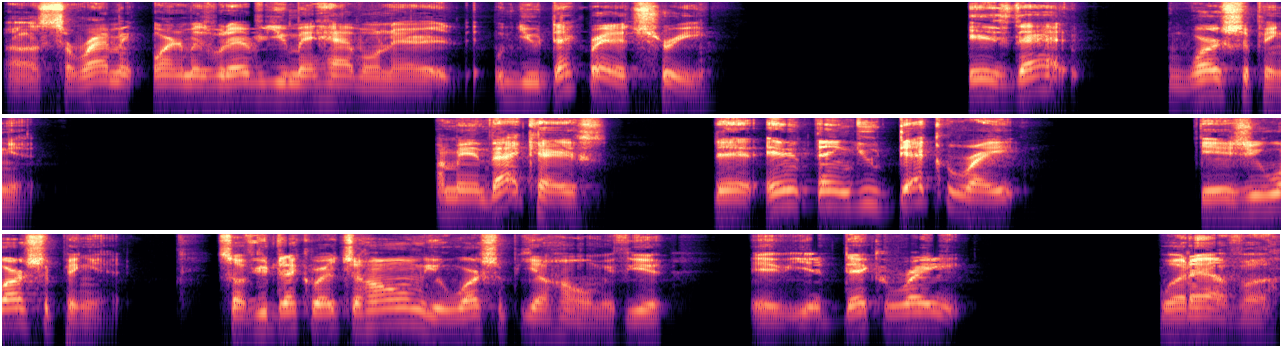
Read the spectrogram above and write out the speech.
uh, ceramic ornaments, whatever you may have on there, when you decorate a tree, is that worshiping it? I mean, in that case, then anything you decorate is you worshiping it. So if you decorate your home, you worship your home. If you if you decorate whatever,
